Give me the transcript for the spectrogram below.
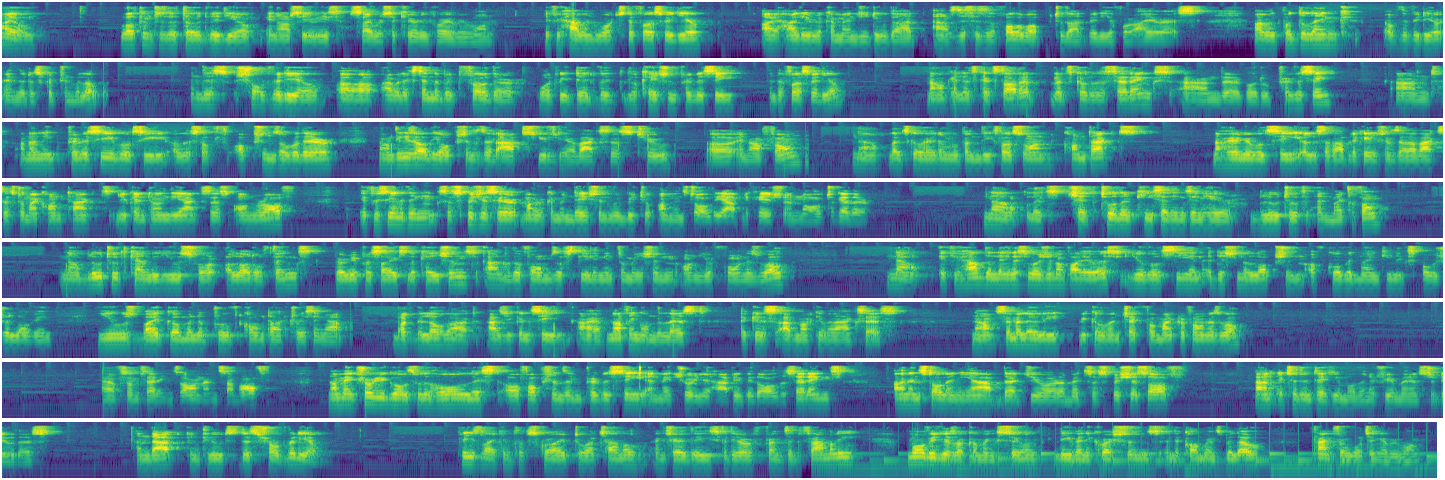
Hi all, welcome to the third video in our series Cybersecurity for Everyone. If you haven't watched the first video, I highly recommend you do that as this is a follow-up to that video for iOS. I will put the link of the video in the description below. In this short video, uh, I will extend a bit further what we did with location privacy in the first video. Now, okay, let's get started. Let's go to the settings and uh, go to privacy. And underneath privacy, we'll see a list of options over there. Now, these are the options that apps usually have access to uh, in our phone. Now let's go ahead and open the first one, contacts. Now here you will see a list of applications that have access to my contacts. You can turn the access on or off. If you see anything suspicious here, my recommendation would be to uninstall the application altogether. Now let's check two other key settings in here, Bluetooth and microphone. Now Bluetooth can be used for a lot of things, very precise locations and other forms of stealing information on your phone as well. Now, if you have the latest version of iOS, you will see an additional option of COVID-19 exposure logging used by government-approved contact tracing app. But below that, as you can see, I have nothing on the list because I've not given access. Now, similarly, we go and check for microphone as well. Have some settings on and some off. Now make sure you go through the whole list of options in privacy and make sure you're happy with all the settings uninstall any app that you are a bit suspicious of, and it shouldn't take you more than a few minutes to do this. And that concludes this short video. Please like and subscribe to our channel and share these with your friends and family. More videos are coming soon. Leave any questions in the comments below. Thanks for watching everyone.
